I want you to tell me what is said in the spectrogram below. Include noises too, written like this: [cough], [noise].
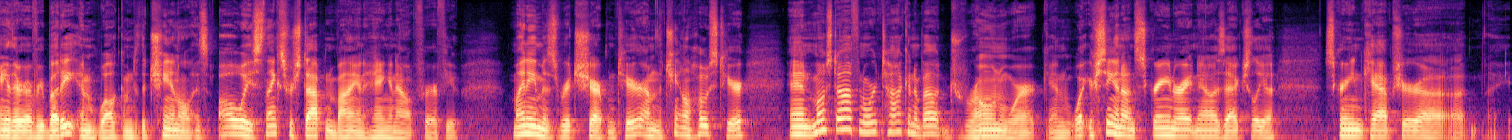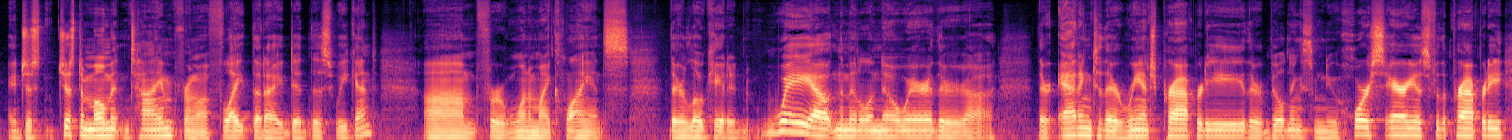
Hey there, everybody, and welcome to the channel. As always, thanks for stopping by and hanging out for a few. My name is Rich Charpentier. I'm the channel host here, and most often we're talking about drone work. And what you're seeing on screen right now is actually a screen capture, uh, uh, just just a moment in time from a flight that I did this weekend um, for one of my clients. They're located way out in the middle of nowhere. They're uh, they're adding to their ranch property. They're building some new horse areas for the property.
